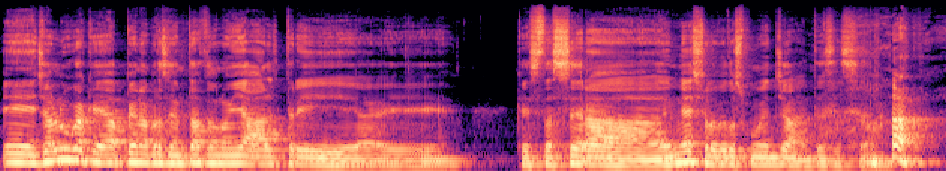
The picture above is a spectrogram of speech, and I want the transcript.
E Gianluca che ha appena presentato noi altri, eh, che stasera, invece lo vedo spumeggiante stasera.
